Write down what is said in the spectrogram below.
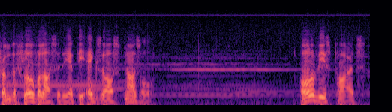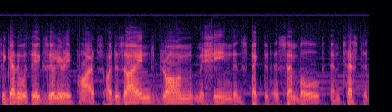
from the flow velocity at the exhaust nozzle. All of these parts, together with the auxiliary parts, are designed, drawn, machined, inspected, assembled, and tested.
